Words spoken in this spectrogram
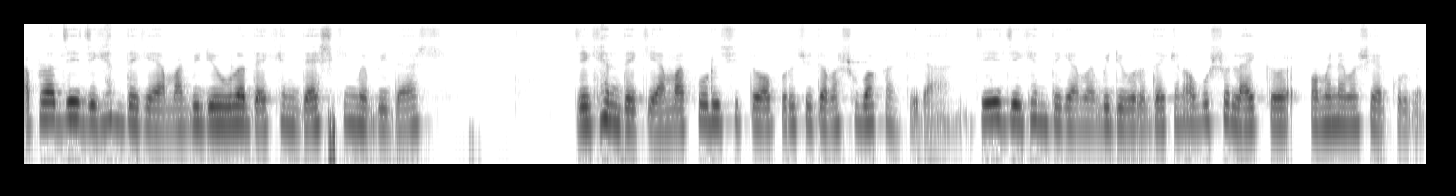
আপনারা যে যেখান থেকে আমার ভিডিওগুলো দেখেন, দেশ কিংবা বিদেশ যেখান থেকে আমার পরিচিত, অপরিচিত, আমার শুভাকাঙ্ক্ষীরা, যে যেখান থেকে আমার ভিডিওগুলো দেখেন, অবশ্যই লাইক কমেন্ট আমার শেয়ার করবেন।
